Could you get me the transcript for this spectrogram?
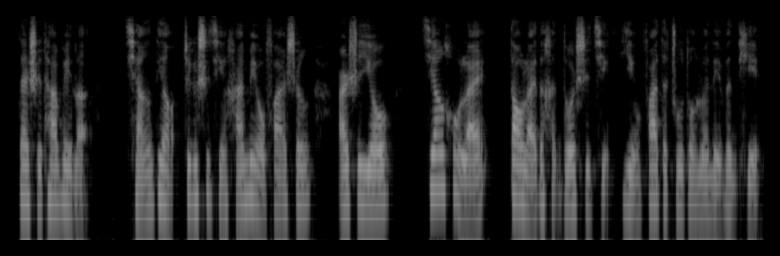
但是它为了强调这个事情还没有发生，而是由将后来到来的很多事情引发的诸多伦理问题，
